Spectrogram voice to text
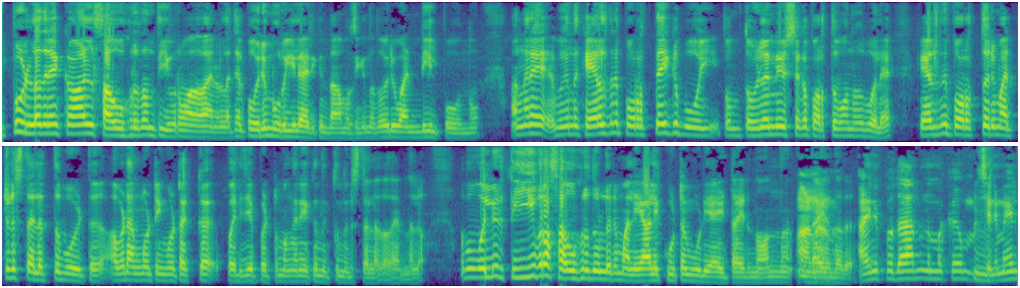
ഇപ്പൊ ഉള്ളതിനേക്കാൾ സൗഹൃദം തീവ്രമാകാനുള്ള ചിലപ്പോൾ ഒരു മുറിയിലായിരിക്കും താമസിക്കുന്നത് ഒരു വണ്ടിയിൽ പോകുന്നു. അങ്ങനെ കേരളത്തിന് പുറത്തേക്ക് പോയി ഇപ്പം തൊഴിലന്വേഷിച്ചൊക്കെ പുറത്തു പോകുന്നത് പോലെ കേരളത്തിന് പുറത്തൊരു മറ്റൊരു സ്ഥലത്ത് പോയിട്ട് അവിടെ അങ്ങോട്ടും ഇങ്ങോട്ടൊക്കെ പരിചയപ്പെട്ടും അങ്ങനെയൊക്കെ നിൽക്കുന്ന ഒരു സ്ഥലം അതായിരുന്നല്ലോ. അപ്പൊ വലിയൊരു തീവ്ര സൗഹൃദമുള്ള ഒരു മലയാളി കൂട്ടം കൂടിയായിട്ടായിരുന്നു അന്ന് ഉണ്ടായിരുന്നത്. അതിനിപ്പോ ഉദാഹരണം നമുക്ക് സിനിമയിൽ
